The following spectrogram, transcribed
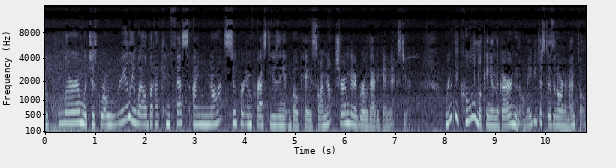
Bupleurum, which has grown really well, but I confess I'm not super impressed using it in bouquets, so I'm not sure I'm gonna grow that again next year. Really cool looking in the garden though, maybe just as an ornamental.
